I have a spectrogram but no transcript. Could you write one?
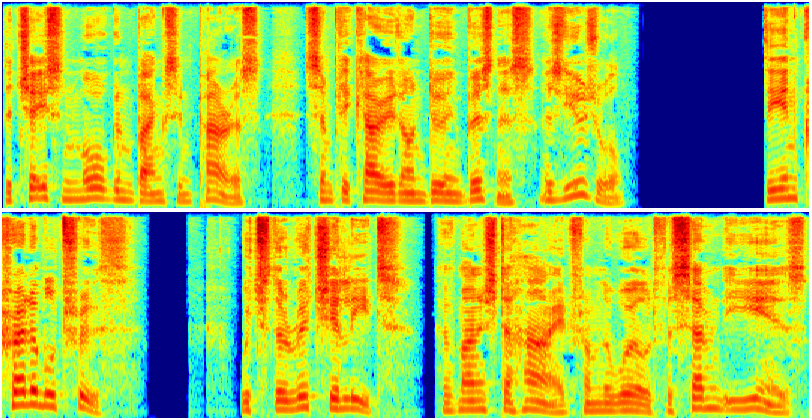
the Chase and Morgan banks in Paris simply carried on doing business as usual. The incredible truth, which the rich elite have managed to hide from the world for 70 years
